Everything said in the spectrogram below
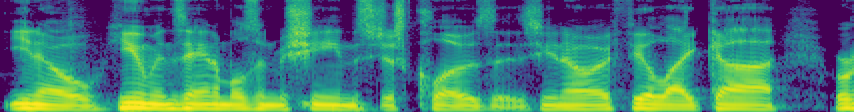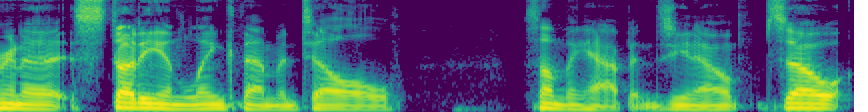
you know humans, animals, and machines just closes. You know, I feel like uh, we're gonna study and link them until something happens. You know, so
